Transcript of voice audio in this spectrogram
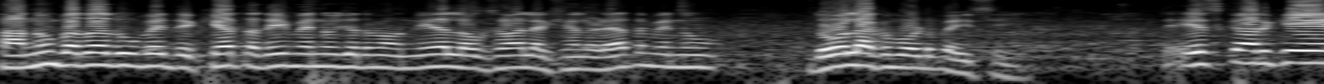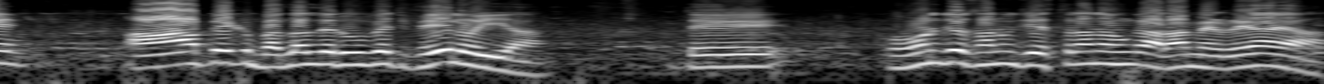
ਸਾਨੂੰ ਬਦਲ ਰੂਪ ਵਿੱਚ ਦੇਖਿਆ, ਤਦੇ ਹੀ ਮੈਨੂੰ ਜਦੋਂ ਮੈਂ 19 ਦਾ ਲੋਕ ਸਭਾ ਇਲੈਕਸ਼ਨ ਲੜਿਆ, ਤਾਂ ਮੈਨੂੰ 2 ਲੱਖ ਵੋਟ ਪਈ ਸੀ। ਤੇ ਇਸ ਕਰਕੇ ਆਪ ਇੱਕ ਬਦਲ ਦੇ ਰੂਪ ਵਿੱਚ ਫੇਲ ਹੋਈ ਆ। ਤੇ ਹੁਣ ਜੋ ਸਾਨੂੰ ਜਿਸ ਤਰ੍ਹਾਂ ਦਾ ਹੁੰਗਾਰਾ ਮਿਲ ਰਿਹਾ ਆ,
